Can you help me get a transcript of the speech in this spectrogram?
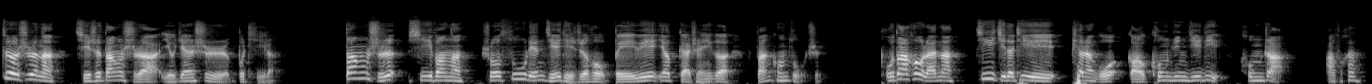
这事呢，其实当时啊有件事不提了。当时西方呢说苏联解体之后，北约要改成一个反恐组织。普大后来呢积极的替漂亮国搞空军基地轰炸阿富汗，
